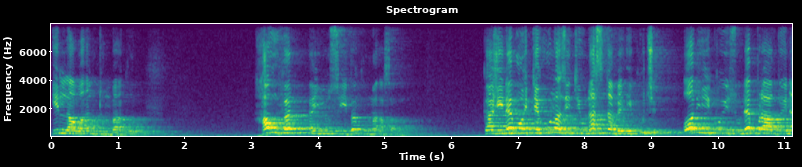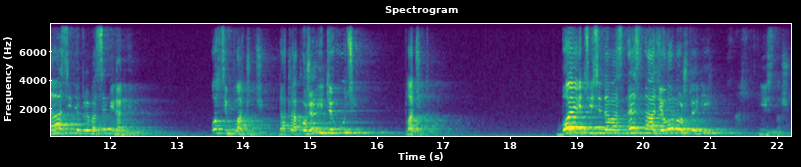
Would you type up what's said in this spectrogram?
illa wa antum bakun. Haufen an yusibakum ma asaba. Kaže nemojte ulaziti u nastambe i kuće oni koji su nepravdu i nasilje prema sebi nanijeli. Osim plačući. Dakle, ako želite ući, plačite. Bojeći se da vas ne snađe ono što je njih, njih snašlo.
